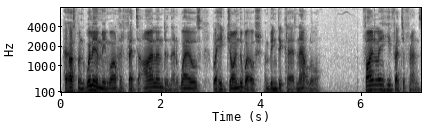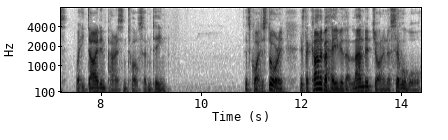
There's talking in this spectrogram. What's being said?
Her husband William, meanwhile, had fled to Ireland and then Wales, where he'd joined the Welsh and been declared an outlaw. Finally, he fled to France, where he died in Paris in 1217. It's quite a story. It's the kind of behaviour that landed John in a civil war,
